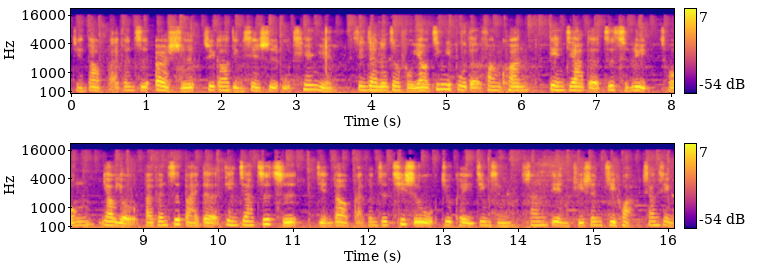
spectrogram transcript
减到百分之二十，最高顶线是五千元。现在呢，政府要进一步的放宽店家的支持率，从要有百分之百的店家支持。减到百分之七十五就可以进行商店提升计划，相信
